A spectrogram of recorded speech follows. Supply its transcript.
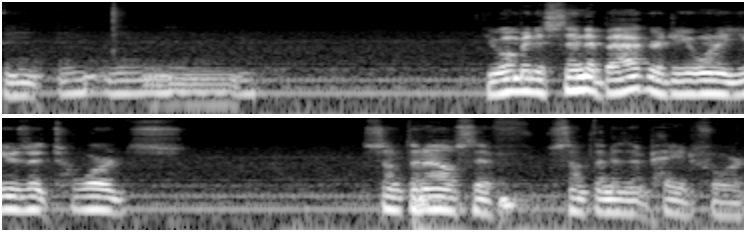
Do you want me to send it back or do you want to use it towards something else if something isn't paid for?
